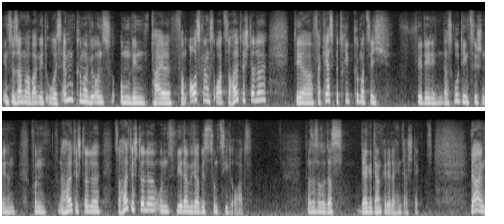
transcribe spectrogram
in Zusammenarbeit mit OSM kümmern wir uns um den Teil vom Ausgangsort zur Haltestelle. Der Verkehrsbetrieb kümmert sich für den, das Routing zwischen den, von, von der Haltestelle zur Haltestelle und wir dann wieder bis zum Zielort. Das ist also das, der Gedanke, der dahinter steckt. Ja, im,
